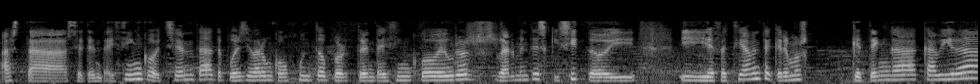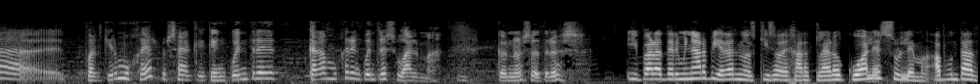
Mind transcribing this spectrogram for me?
hasta 75, 80, te puedes llevar un conjunto por 35 euros realmente exquisito y, y efectivamente queremos que tenga cabida eh, cualquier mujer, o sea, que, que encuentre, cada mujer encuentre su alma con nosotros. Y para terminar, Piedad nos quiso dejar claro cuál es su lema. Apuntad.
